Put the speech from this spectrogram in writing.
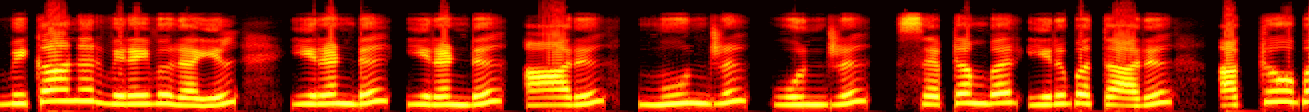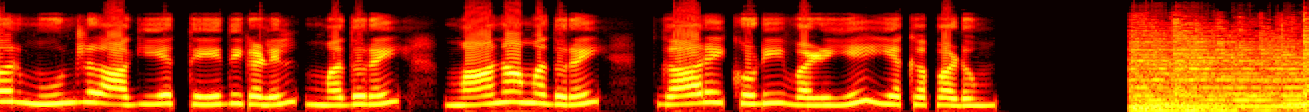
பிகானர் விரைவு ரயில் இரண்டு இரண்டு ஆறு மூன்று ஒன்று செப்டம்பர் இருபத்தாறு அக்டோபர் மூன்று ஆகிய தேதிகளில் மதுரை மானாமதுரை காரைக்குடி வழியே இயக்கப்படும். Thank you.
